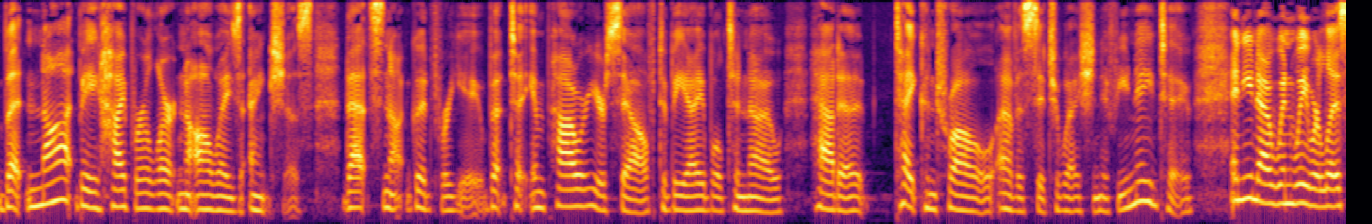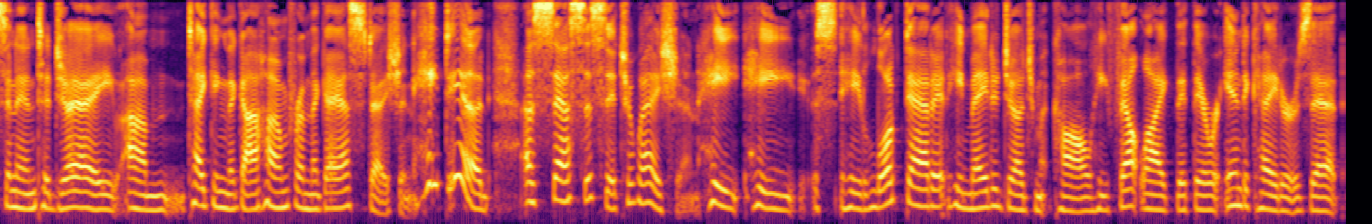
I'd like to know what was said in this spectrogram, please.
but not be hyper alert and always anxious. That's not good for you. But to empower yourself to be able to know how to take control of a situation if you need to. And you know, when we were listening to Jay um, taking the guy home from the gas station, he did assess the situation. He he he looked at it. He made a judgment call. He felt like that there were indicators that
